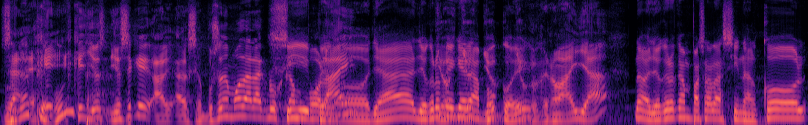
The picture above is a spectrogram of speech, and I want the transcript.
sea, es que, es que yo, yo sé que a- a- se puso de moda la Cruz Sí, Campo Light. ya yo creo Yo- que queda yo- poco, ¿eh? Yo creo que no hay ya. No, yo creo que han pasado las sin alcohol.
